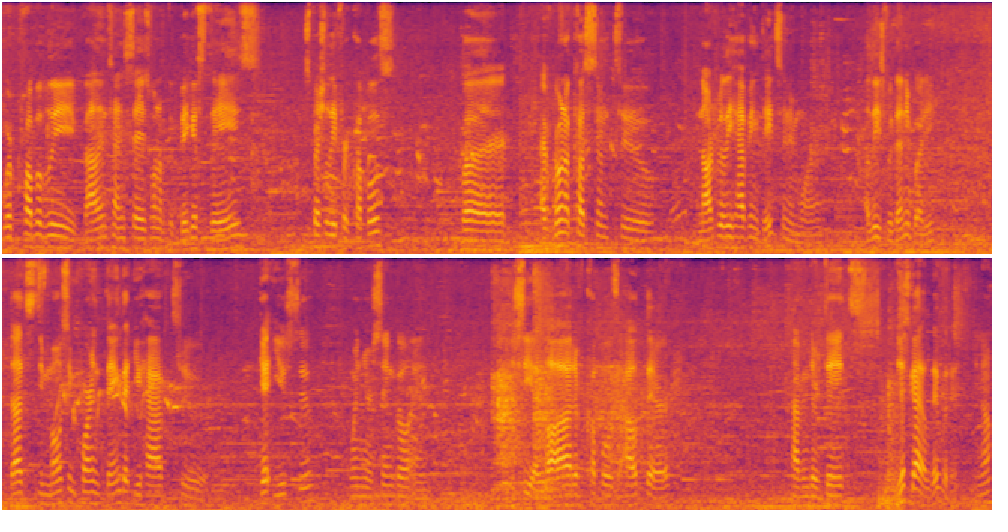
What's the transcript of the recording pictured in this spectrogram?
where probably Valentine's Day is one of the biggest days, especially for couples. But I've grown accustomed to not really having dates anymore, at least with anybody. That's the most important thing that you have to get used to when you're single and you see a lot of couples out there having their dates. You just gotta live with it, you know?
